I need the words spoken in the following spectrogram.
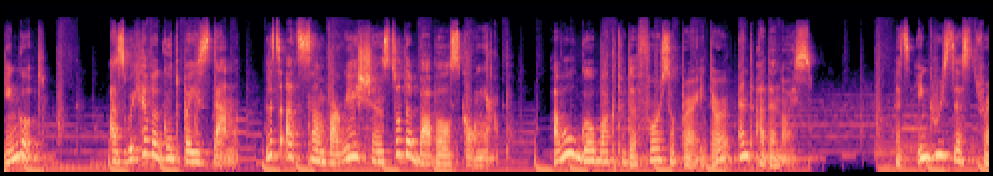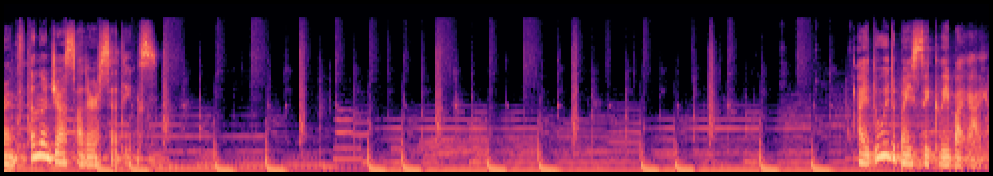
Looking good. As we have a good base done, let's add some variations to the bubbles going up. I will go back to the force operator and add a noise. Let's increase the strength and adjust other settings. I do it basically by eye.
